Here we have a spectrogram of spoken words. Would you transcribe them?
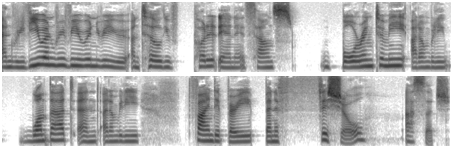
and review and review and review until you've put it in. It sounds boring to me. I don't really want that, and I don't really find it very beneficial as such.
